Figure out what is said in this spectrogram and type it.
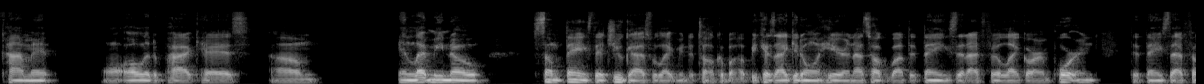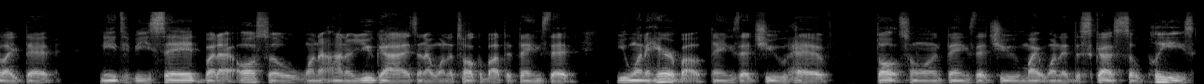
comment on all of the podcasts, um, and let me know some things that you guys would like me to talk about because I get on here and I talk about the things that I feel like are important, the things that I feel like that need to be said, but I also want to honor you guys and I want to talk about the things that you want to hear about, things that you have thoughts on, things that you might want to discuss. So please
